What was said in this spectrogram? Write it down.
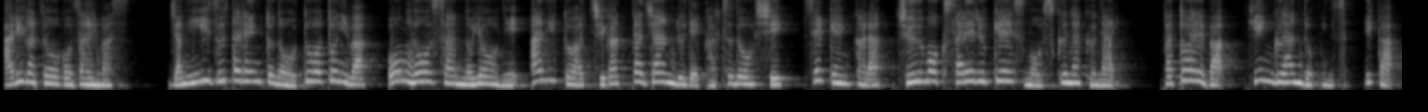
ありがとうございます。ジャニーズタレントの弟には、オン・ノーさんのように兄とは違ったジャンルで活動し、世間から注目されるケースも少なくない。例えば、キングピンス以下、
